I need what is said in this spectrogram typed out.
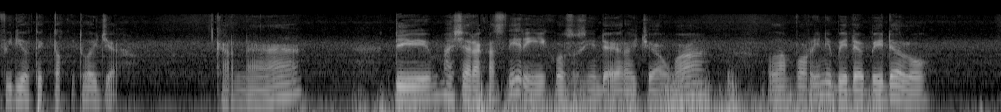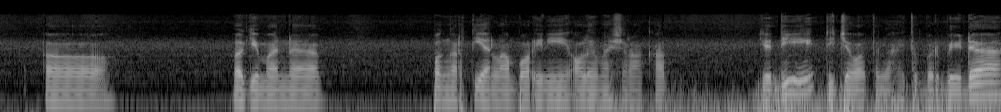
video TikTok itu aja. Karena di masyarakat sendiri, khususnya daerah Jawa, lampor ini beda-beda loh. Uh, bagaimana pengertian lampor ini oleh masyarakat. Jadi di Jawa Tengah itu berbeda,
